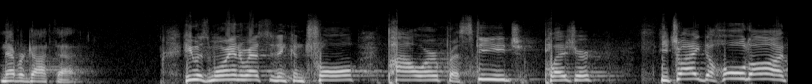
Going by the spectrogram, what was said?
never got that. He was more interested in control, power, prestige, pleasure he tried to hold on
